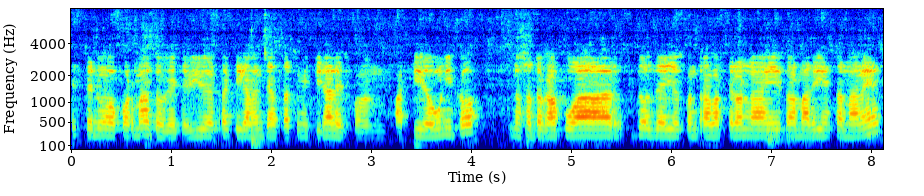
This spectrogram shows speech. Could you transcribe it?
este nuevo formato que se vive prácticamente hasta semifinales con partido único, nos ha tocado jugar dos de ellos contra Barcelona y Real Madrid en San Mamés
